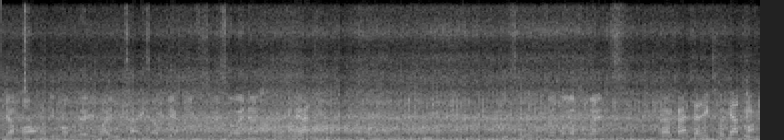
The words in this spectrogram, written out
die Japaner, die machen da überall die Zeiss-Objektiv sowieso eine. ja, Die sind eine dumme Referenz. da kannst ja nichts verkehrt machen.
